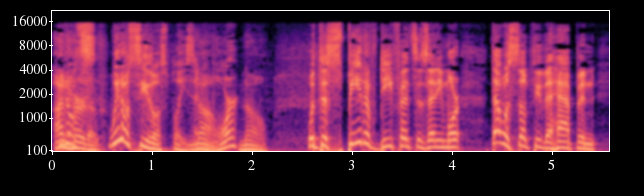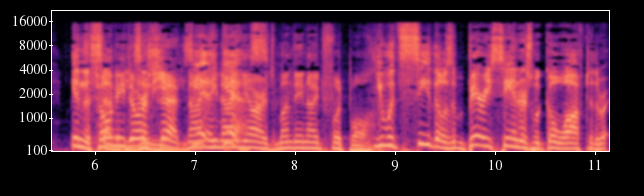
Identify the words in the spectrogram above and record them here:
Unheard of. We don't see those plays No, anymore. no. With the speed of defenses anymore, that was something that happened in the Tony 70s and the Dorsett, 80s. 99 Yeah, yes. yards, Monday Night Football. You would see those, and Barry Sanders would go off to the right.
